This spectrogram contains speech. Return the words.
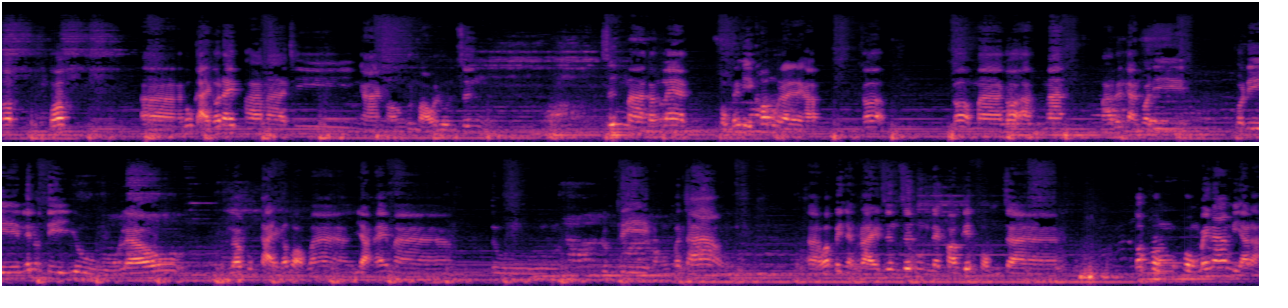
ก็ก็กุ๊กไก่ก็ได้พามาที่งานของคุณหมอวรุณซึ่ง ซึ่งมาครั้งแรก ผมไม่มีข้อมูลอะไรเลยครับ ก็ก็มาก็อะมามาด้วยกันพอดีพอดีเล่นดนตรีอยู่แล้ว แล้วกุ๊กไก่ก็บอกว่า อยากให้มาดูดนตรีของพระเจ้าว่าเป็นอย่างไร ซึ่งซึ่งในความคิดผมจะ ก็คงคงไม่น่ามีอะไร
